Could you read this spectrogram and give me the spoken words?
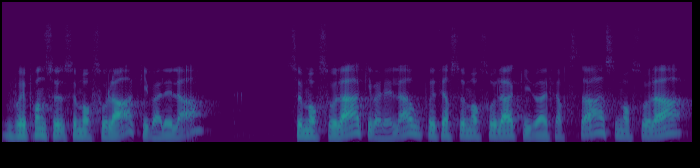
vous pouvez prendre ce, ce morceau-là qui va aller là, ce morceau-là qui va aller là. Vous pouvez faire ce morceau-là qui va faire ça, ce morceau-là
